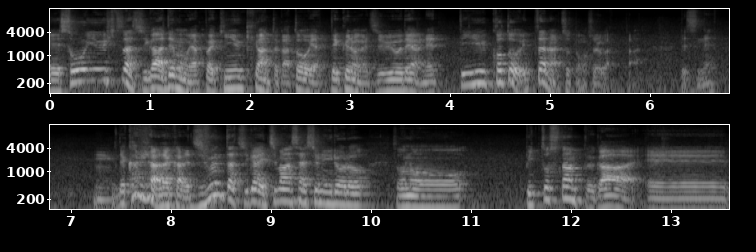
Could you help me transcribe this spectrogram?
えー、そういう人たちがでもやっぱり金融機関とかとやっていくのが重要だよねっていうことを言ったのはちょっと面白かったですね、うん、で彼らはだから自分たちが一番最初にいろいろそのビットスタンプが、え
